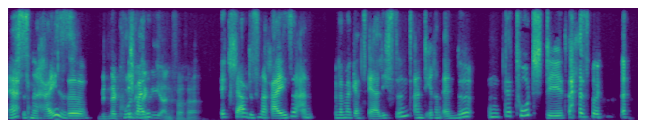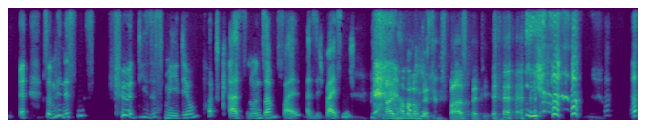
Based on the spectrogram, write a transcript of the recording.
ja, es ist eine Reise. Mit einer coolen ich meine, Energie einfach, ja. Ich glaube, das ist eine Reise, an, wenn wir ganz ehrlich sind, an deren Ende hm, der Tod steht. Also zumindest für dieses Medium Podcast in unserem Fall. Also ich weiß nicht. Bis dahin haben wir noch ein bisschen Spaß, Betty. ja.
